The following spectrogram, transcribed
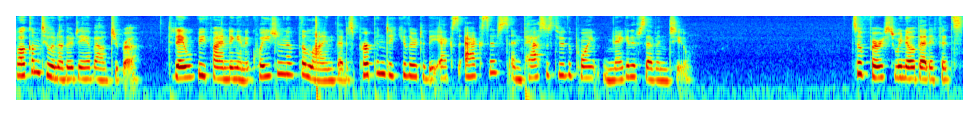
Welcome to another day of algebra. Today we'll be finding an equation of the line that is perpendicular to the x-axis and passes through the point negative 7, 2. So first, we know that if it's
